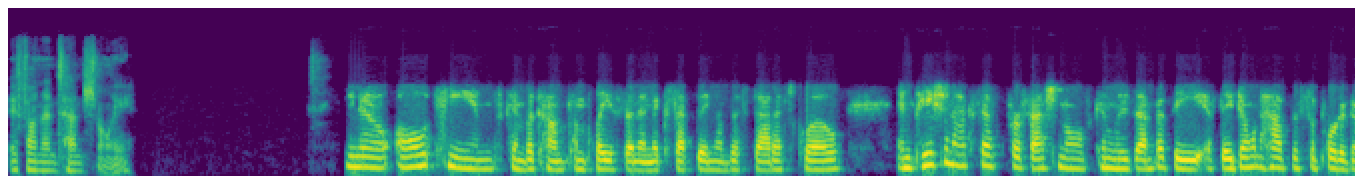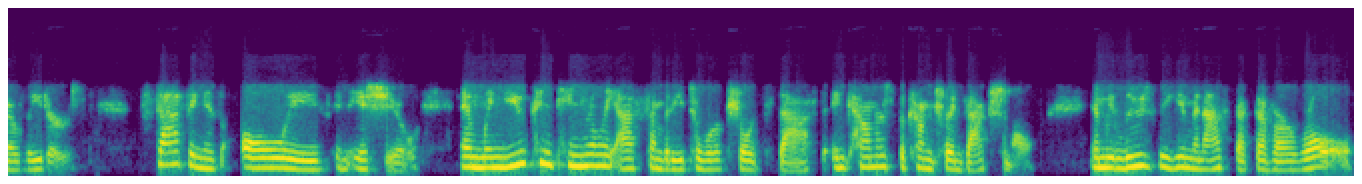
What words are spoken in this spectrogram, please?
if unintentionally? You know, all teams can become complacent and accepting of the status quo, and patient access professionals can lose empathy if they don't have the support of their leaders. Staffing is always an issue, and when you continually ask somebody to work short staffed, encounters become transactional. and we lose the human aspect of our role.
